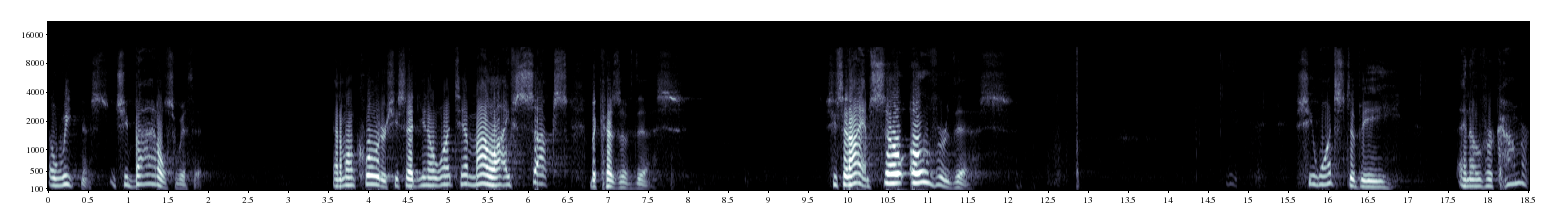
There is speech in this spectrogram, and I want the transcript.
a weakness. She battles with it. And I'm going to quote her. She said, You know what, Tim? My life sucks because of this. She said, I am so over this. She wants to be an overcomer.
